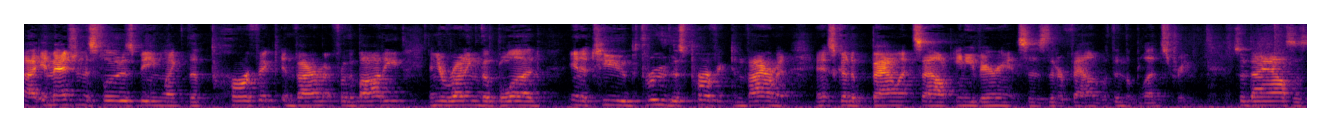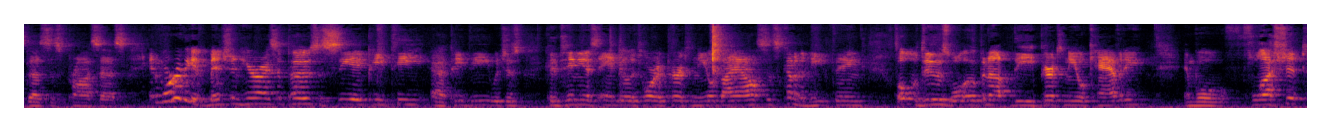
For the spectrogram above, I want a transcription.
Uh, imagine this fluid as being like the perfect environment for the body, and you're running the blood in a tube through this perfect environment, and it's going to balance out any variances that are found within the bloodstream. So dialysis does this process. And worthy of mention here, I suppose, is CAPT, uh, PD, which is continuous ambulatory peritoneal dialysis. Kind of a neat thing. What we'll do is we'll open up the peritoneal cavity and we'll flush it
